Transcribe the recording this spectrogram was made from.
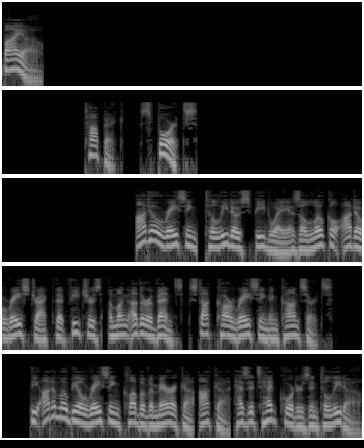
Bio Topic: Sports. Auto racing – Toledo Speedway is a local auto racetrack that features, among other events, stock car racing and concerts. The Automobile Racing Club of America has its headquarters in Toledo.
